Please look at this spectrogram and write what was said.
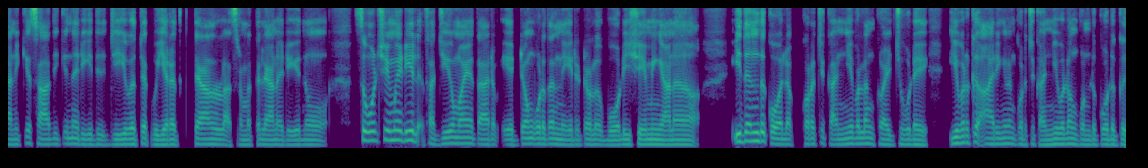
തനിക്ക് സാധിക്കുന്ന രീതിയിൽ ജീവിതത്തെ ഉയർത്താനുള്ള ശ്രമത്തിലാണ് രേണു. സോഷ്യൽ മീഡിയയിൽ സജീവമായ താരം ഏറ്റവും കൂടുതൽ നേരിട്ടുള്ള ബോഡി ഷേമിംഗ് ആണ്. ഇതെന്ത് കോലം കുറച്ച് കഞ്ഞിവെള്ളം കഴിച്ചുകൂടെ ഇവർക്ക് ആരെങ്കിലും കുറച്ച് കഞ്ഞിവെള്ളം കൊണ്ടു കൊണ്ടുകൊടുക്ക്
